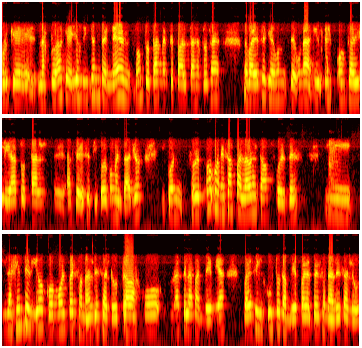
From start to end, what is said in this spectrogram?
porque las pruebas que ellos dicen tener son totalmente falsas. Entonces, me parece que es de una irresponsabilidad total eh, hacer ese tipo de comentarios y con sobre todo con esas palabras tan fuertes. Y, la gente vio cómo el personal de salud trabajó durante la pandemia. Parece injusto también para el personal de salud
